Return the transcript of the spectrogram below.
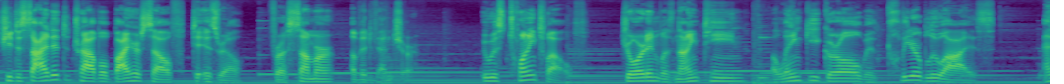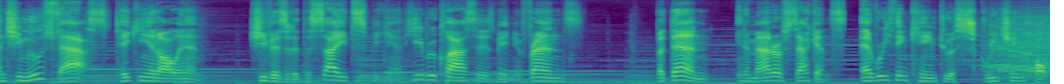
she decided to travel by herself to Israel for a summer of adventure. It was 2012. Jordan was 19, a lanky girl with clear blue eyes, and she moved fast, taking it all in. She visited the sites, began Hebrew classes, made new friends. But then, in a matter of seconds, everything came to a screeching halt.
